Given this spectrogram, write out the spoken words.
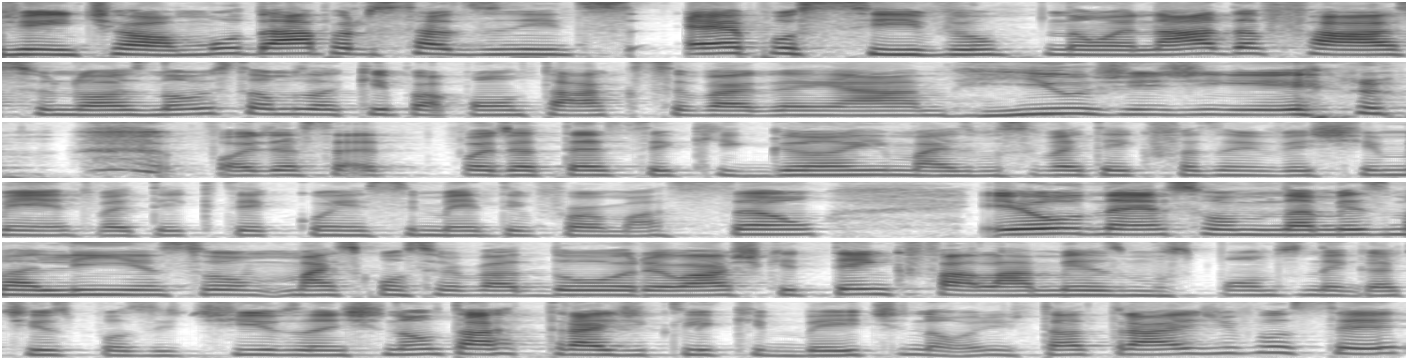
gente, ó, mudar para os Estados Unidos é possível, não é nada fácil. Nós não estamos aqui para contar que você vai ganhar rios de dinheiro. pode, até, pode até ser que ganhe, mas você vai ter que fazer um investimento, vai ter que ter conhecimento e informação. Eu, né, sou na mesma linha, sou mais conservadora. Eu acho que tem que falar mesmo os pontos negativos, positivos. A gente não tá atrás de clickbait, não. A gente tá atrás de você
